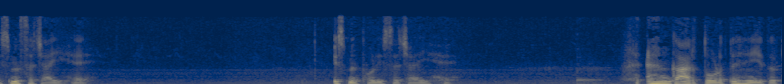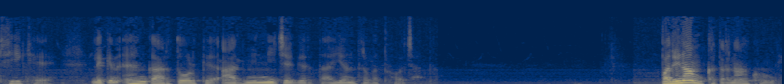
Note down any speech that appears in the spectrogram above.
इसमें सच्चाई है। इसमें थोड़ी सच्चाई है। अहंकार तोड़ते हैं ये तो ठीक है, लेकिन अहंकार तोड़ के आदमी नीचे गिरता यंत्रवत हो जाता परिणाम खतरनाक होंगे,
